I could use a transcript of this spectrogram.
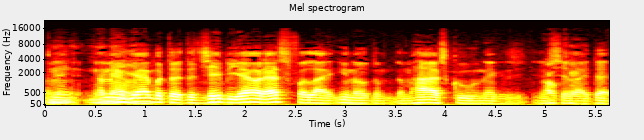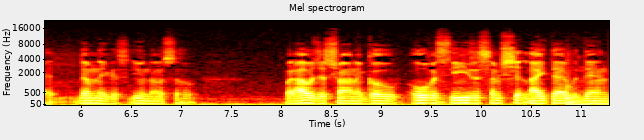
I mean, I mean, yeah, but the the JBL that's for like you know them them high school niggas and shit like that. Them niggas, you know. So, but I was just trying to go overseas or some shit like that. But then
